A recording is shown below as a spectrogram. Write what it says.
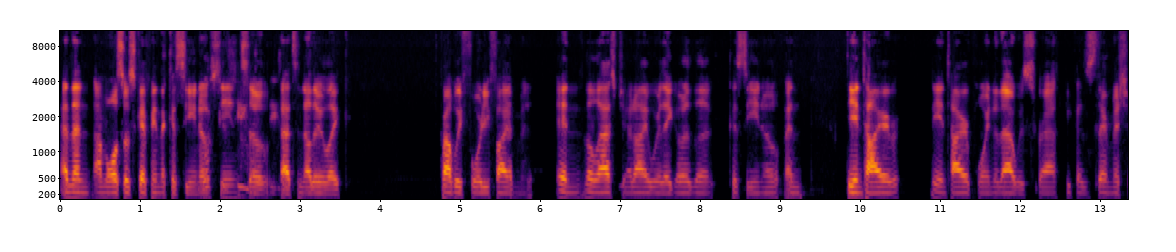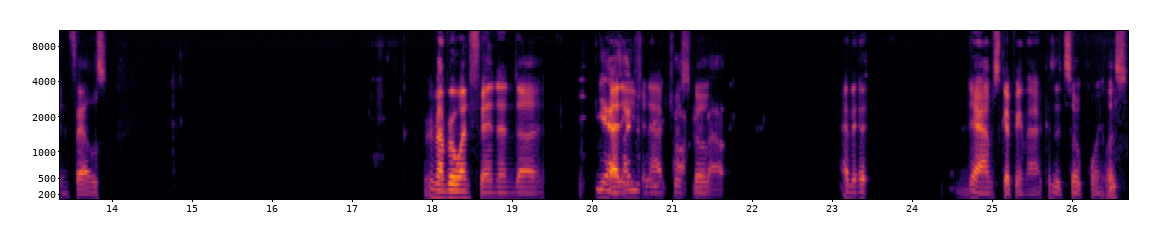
And then I'm also skipping the casino What scene, casino so scene? that's another like probably 45 minutes. In the Last Jedi, where they go to the casino, and the entire the entire point of that was scrapped because their mission fails. Remember when Finn and uh, Yes, That Asian actress about. and it, yeah, I'm skipping that because it's so pointless.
